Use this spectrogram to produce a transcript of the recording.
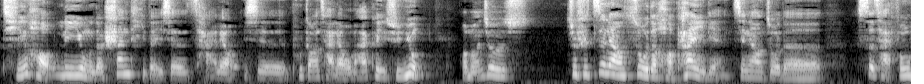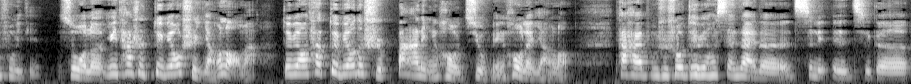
挺好利用的山体的一些材料，一些铺装材料，我们还可以去用。我们就就是尽量做的好看一点，尽量做的色彩丰富一点。做了，因为它是对标是养老嘛，对标它对标的是八零后、九零后的养老，它还不是说对标现在的七零呃这个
